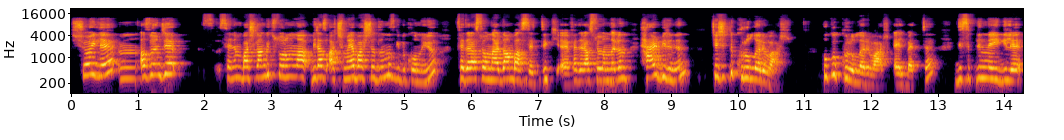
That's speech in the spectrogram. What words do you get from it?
Şöyle az önce senin başlangıç sorunla biraz açmaya başladığımız gibi konuyu federasyonlardan bahsettik. Federasyonların her birinin çeşitli kurulları var. Hukuk kurulları var elbette. Disiplinle ilgili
